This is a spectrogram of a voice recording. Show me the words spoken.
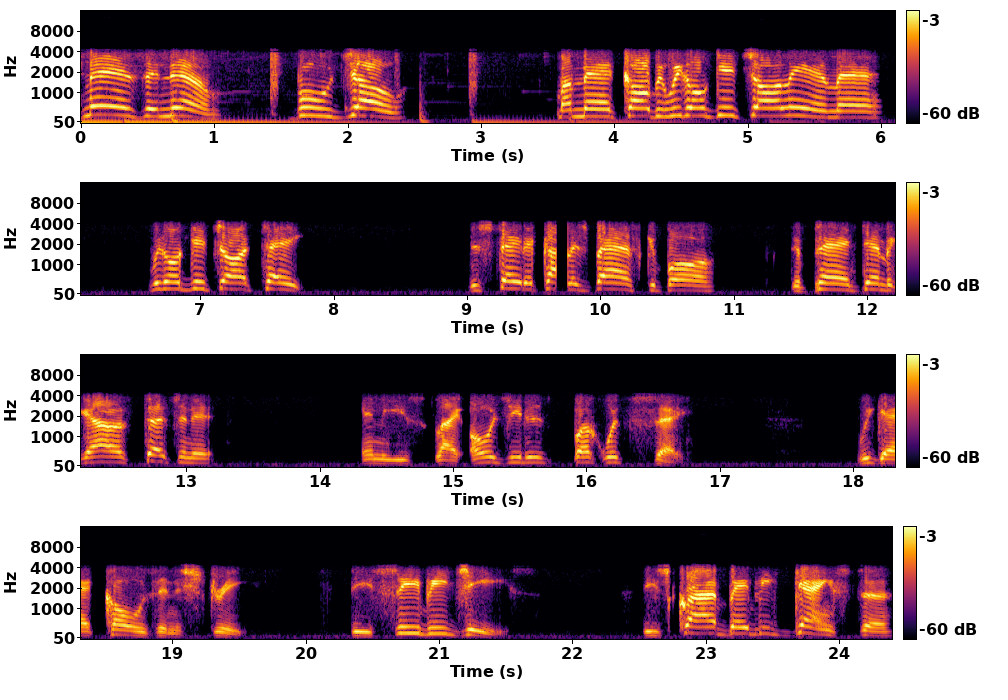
mans in them, Boo Joe, my man Kobe. We gonna get y'all in, man. We gonna get y'all take the state of college basketball, the pandemic, how it's touching it, and these like OG this Buck would say. We got codes in the street. These CBGs, these crybaby gangster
